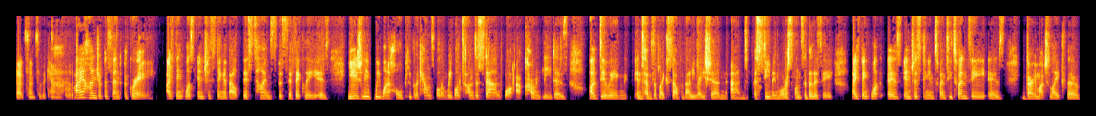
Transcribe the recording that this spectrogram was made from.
that sense of accountability. I 100% agree. I think what's interesting about this time specifically is usually we want to hold people accountable and we want to understand what our current leaders are doing in terms of like self evaluation and assuming more responsibility. I think what is interesting in 2020 is very much like the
